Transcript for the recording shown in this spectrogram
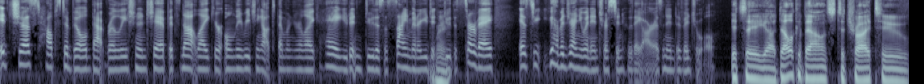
it just helps to build that relationship. It's not like you're only reaching out to them when you're like, Hey, you didn't do this assignment or you didn't Right. do this survey. It's you you have a genuine interest in who they are as an individual. it's a uh, delicate balance to try to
